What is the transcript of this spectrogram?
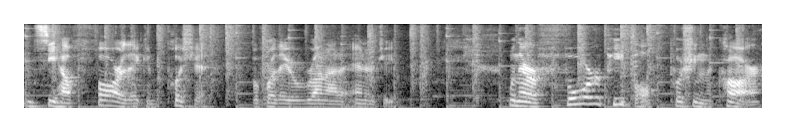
and see how far they can push it before they run out of energy. When there are four people pushing the car,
